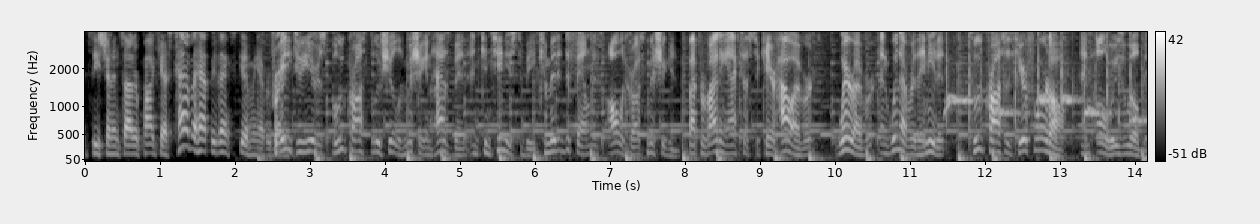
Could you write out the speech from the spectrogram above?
It's Eastern Insider Podcast. Have a happy Thanksgiving, everybody. For 82 years, Blue Cross Blue Shield of Michigan has been and continues to be committed to families all across Michigan. By providing access to care however, wherever, and whenever they need it, Blue Cross is here for it all and always will be.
